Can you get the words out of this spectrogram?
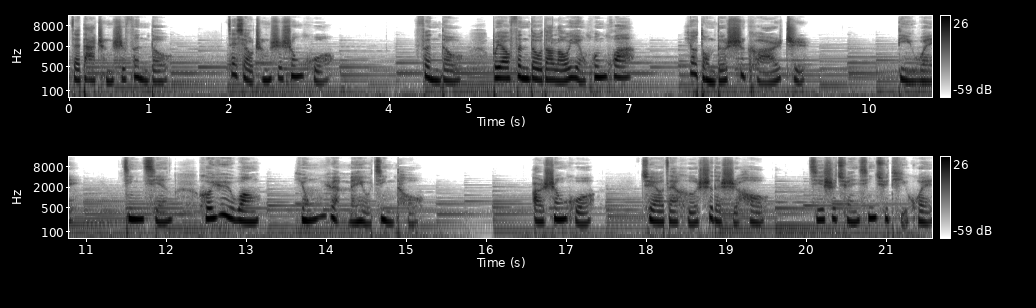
在大城市奋斗，在小城市生活。奋斗，不要奋斗到老眼昏花，要懂得适可而止。地位、金钱和欲望，永远没有尽头。而生活，却要在合适的时候，及时全心去体会。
